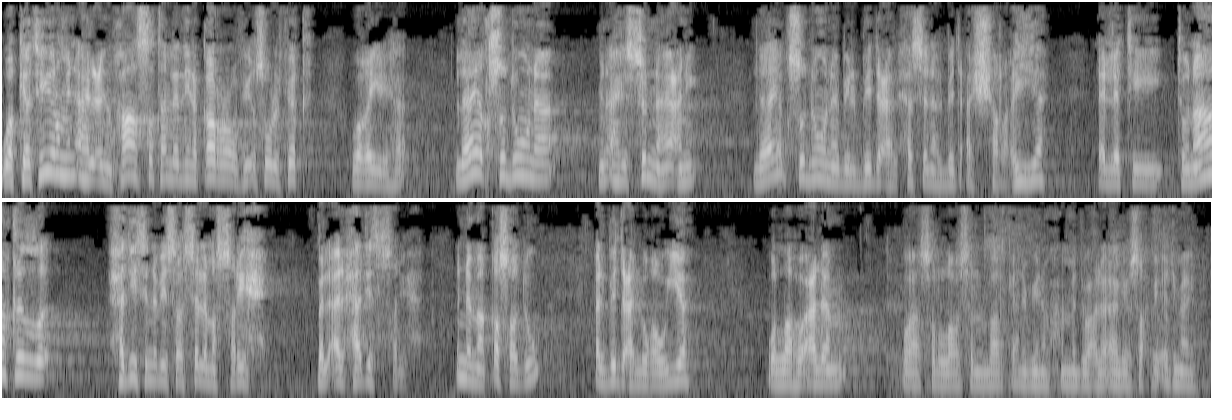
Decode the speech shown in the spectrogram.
وكثير من أهل العلم خاصة الذين قرروا في أصول الفقه وغيرها لا يقصدون من أهل السنة يعني لا يقصدون بالبدعة الحسنة البدعة الشرعية التي تناقض حديث النبي صلى الله عليه وسلم الصريح بل الحديث الصريح. إنما قصدوا البدعة اللغوية والله أعلم وصلى الله وسلم وبارك على نبينا محمد وعلى آله وصحبه أجمعين.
